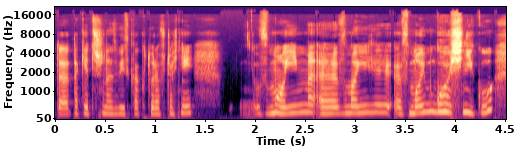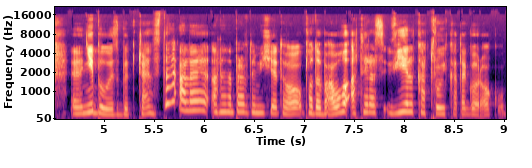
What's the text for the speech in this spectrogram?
te, takie trzy nazwiska, które wcześniej w moim, w, moi, w moim głośniku nie były zbyt częste, ale, ale naprawdę mi się to podobało. A teraz wielka trójka tego roku.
